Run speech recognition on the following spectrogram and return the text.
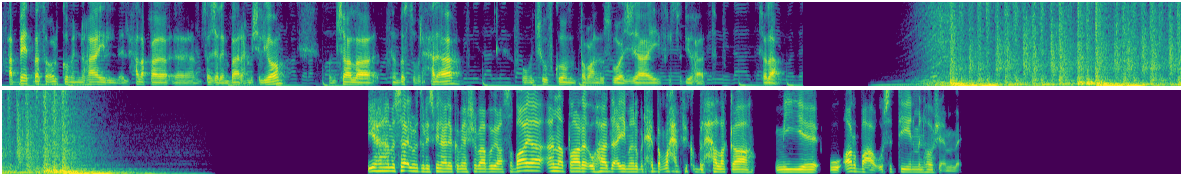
حبيت بس أقول لكم إنه هاي الحلقة آه، مسجلة امبارح مش اليوم. وإن شاء الله تنبسطوا في الحلقة. وبنشوفكم طبعا الأسبوع الجاي في الاستوديوهات. سلام. يا مساء الورد والياسمين عليكم يا شباب ويا صبايا. أنا طارق وهذا أيمن وبنحب نرحب فيكم بالحلقة 164 من هوش أم.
